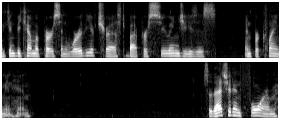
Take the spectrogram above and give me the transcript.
You can become a person worthy of trust by pursuing Jesus and proclaiming him. So that should inform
